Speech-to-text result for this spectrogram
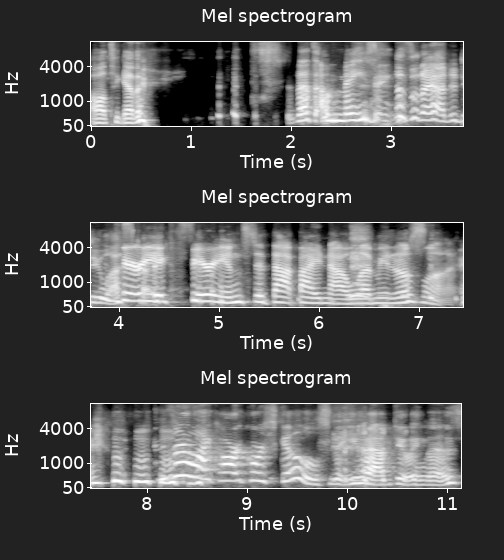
all together. That's amazing. That's what I had to do last Very time. experienced at that by now. Let me just say. These are like hardcore skills that you have doing this.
